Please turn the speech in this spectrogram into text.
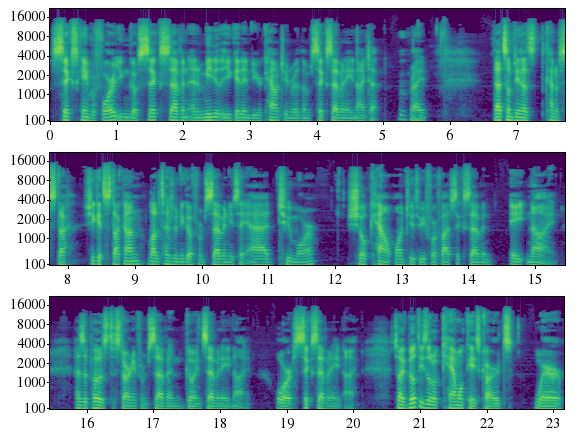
six came before it you can go six seven and immediately you get into your counting rhythm six seven eight nine ten Mhm. right that's something that's kind of stuck she gets stuck on. A lot of times when you go from seven you say add two more she'll count one two three four five six seven eight nine as opposed to starting from seven going seven eight nine or six seven eight nine. So i've built these little camel case cards where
